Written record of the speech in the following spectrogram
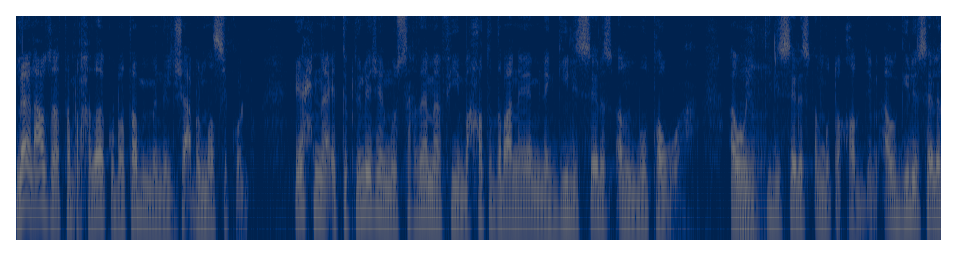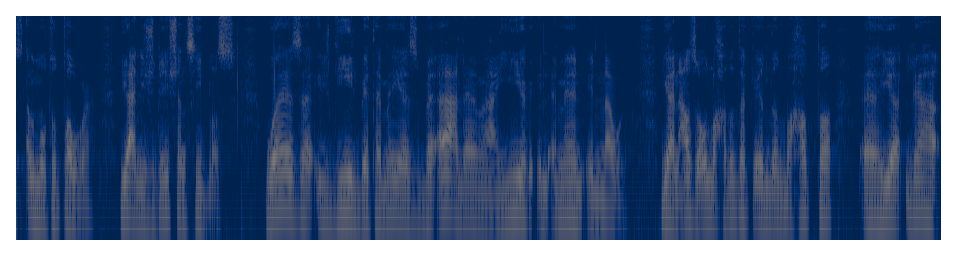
لا أنا عاوز أطمن حضرتك وبطمن الشعب المصري كله. إحنا التكنولوجيا المستخدمة في محطة طبعا هي من الجيل الثالث المطور أو الجيل الثالث المتقدم أو الجيل الثالث المتطور يعني generation 3 plus. وهذا الجيل بيتميز بأعلى معايير الأمان النووي. يعني عاوز أقول لحضرتك إن المحطة آه، هي لها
